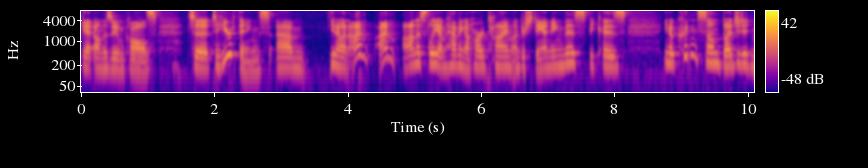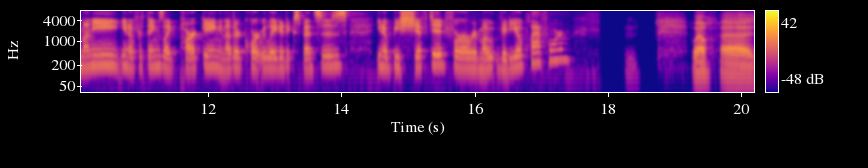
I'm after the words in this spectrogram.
get on the Zoom calls to, to hear things. Um, you know, and I'm I'm honestly I'm having a hard time understanding this because you know, couldn't some budgeted money, you know, for things like parking and other court related expenses, you know, be shifted for a remote video platform? Well, uh,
